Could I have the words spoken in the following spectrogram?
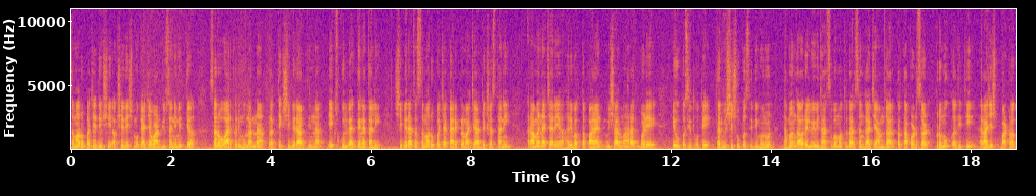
समारोपाच्या दिवशी अक्षय देशमुख याच्या वाढदिवसानिमित्त सर्व वारकरी मुलांना प्रत्येक शिबिरार्थींना एक स्कूल बॅग देण्यात आली. शिबिराचा समारोपाच्या कार्यक्रमाच्या अध्यक्षस्थानी रामानाचार्य हरिभक्त पारायण विशाल महाराज बडे हे उपस्थित होते. तर विशेष उपस्थिती म्हणून धामणगाव रेल्वे विधानसभा मतदारसंघाचे आमदार प्रताप अडसळ प्रमुख अतिथी राजेश पाठक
